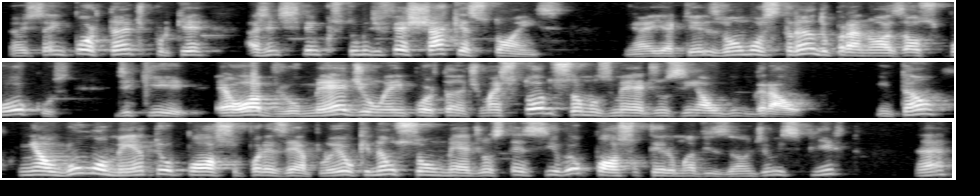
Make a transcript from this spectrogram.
Então, isso é importante porque a gente tem costume de fechar questões. Né? E aqui eles vão mostrando para nós aos poucos de que, é óbvio, o médium é importante, mas todos somos médiums em algum grau. Então, em algum momento, eu posso, por exemplo, eu que não sou um médium ostensivo, eu posso ter uma visão de um espírito, né?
